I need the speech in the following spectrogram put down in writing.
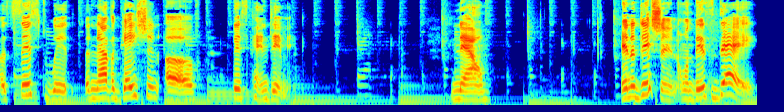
assist with the navigation of this pandemic. Now, in addition, on this day,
